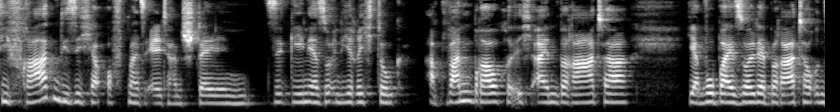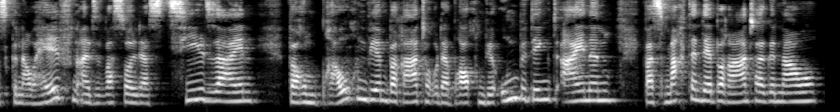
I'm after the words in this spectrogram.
Die Fragen, die sich ja oftmals Eltern stellen, gehen ja so in die Richtung, ab wann brauche ich einen Berater? Ja, wobei soll der Berater uns genau helfen? Also was soll das Ziel sein? Warum brauchen wir einen Berater oder brauchen wir unbedingt einen? Was macht denn der Berater genau?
